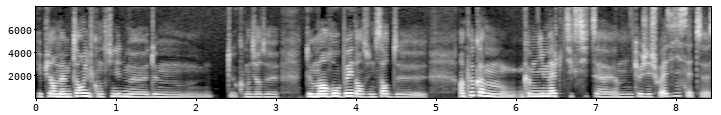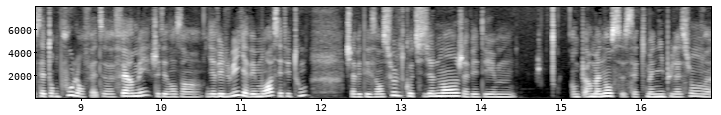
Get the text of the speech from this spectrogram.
Et puis en même temps, il continuait de me, comment dire, de, de m'enrober dans une sorte de, un peu comme, comme l'image Dixit que j'ai choisi, cette, cette ampoule en fait fermée. J'étais dans un, il y avait lui, il y avait moi, c'était tout. J'avais des insultes quotidiennement, j'avais des en permanence cette manipulation euh,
